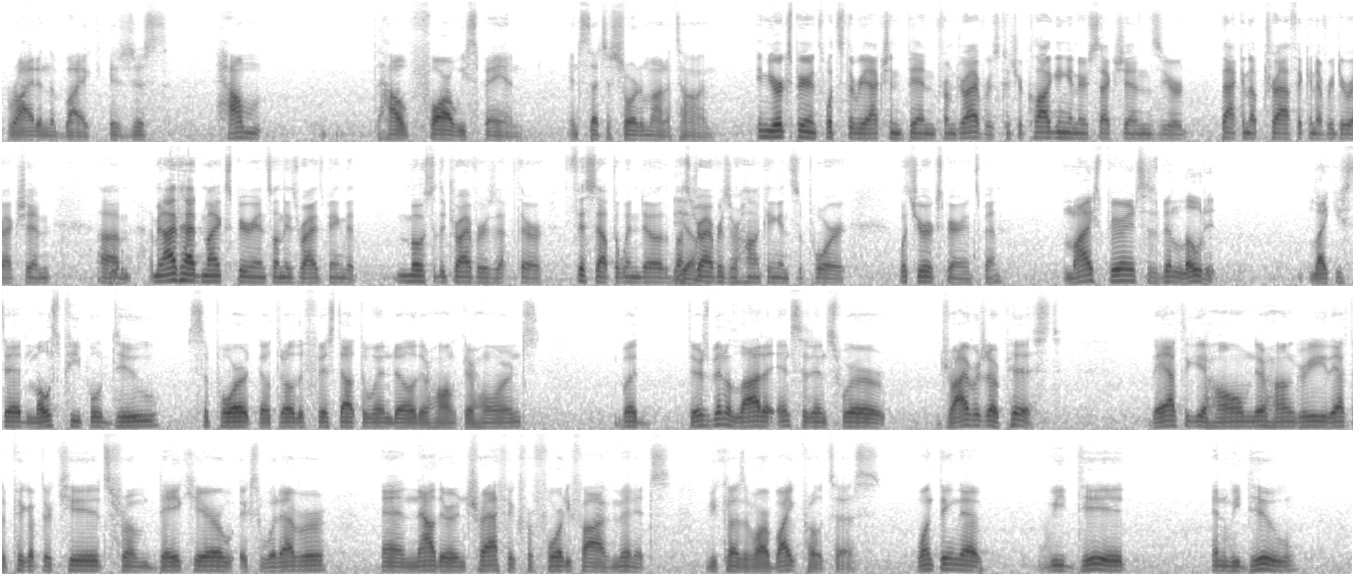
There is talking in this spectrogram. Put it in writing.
riding the bike is just how how far we span in such a short amount of time. In your experience, what's the reaction been from drivers? Because you're clogging intersections, you're backing up traffic in every direction. Um, I mean, I've had my experience on these rides being that most of the drivers have their fists out the window. The bus Yeah. drivers are honking in support. What's your experience been? my experience has been loaded. Like you said, most people do support. They'll throw the fist out the window, they'll honk their horns. But there's been a lot of incidents where drivers are pissed. they have to get home. They're hungry. They have to pick up their kids from daycare, whatever, and now they're in traffic for 45 minutes because of our bike protests. One thing that we did and we do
